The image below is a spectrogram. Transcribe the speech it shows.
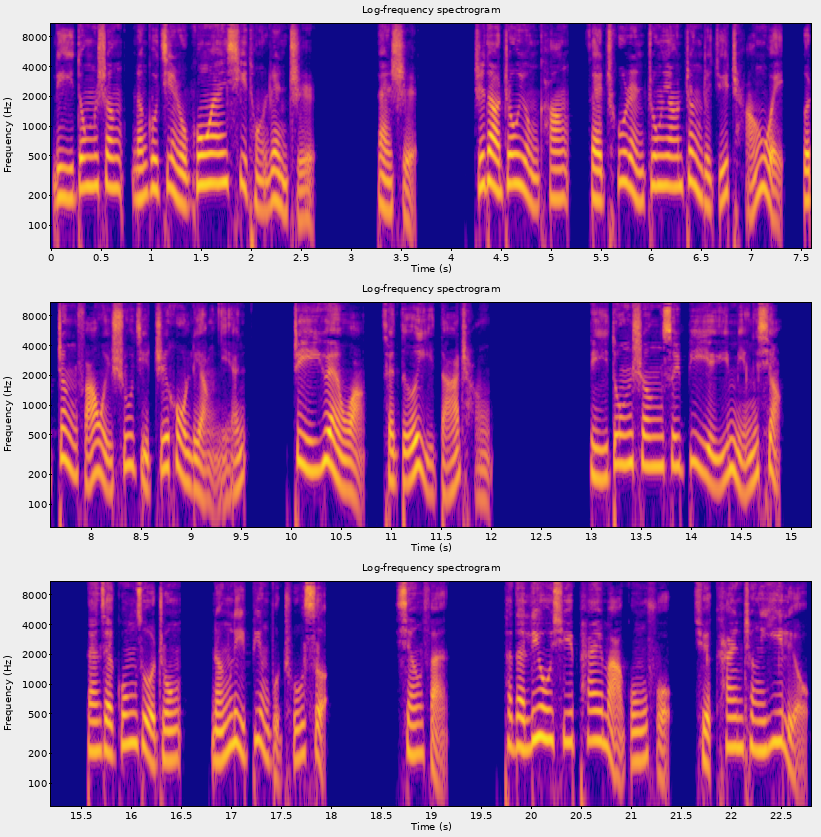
李东升能够进入公安系统任职，但是，直到周永康在出任中央政治局常委和政法委书记之后两年，这一愿望才得以达成。李东升虽毕业于名校，但在工作中能力并不出色，相反，他的溜须拍马功夫却堪称一流，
